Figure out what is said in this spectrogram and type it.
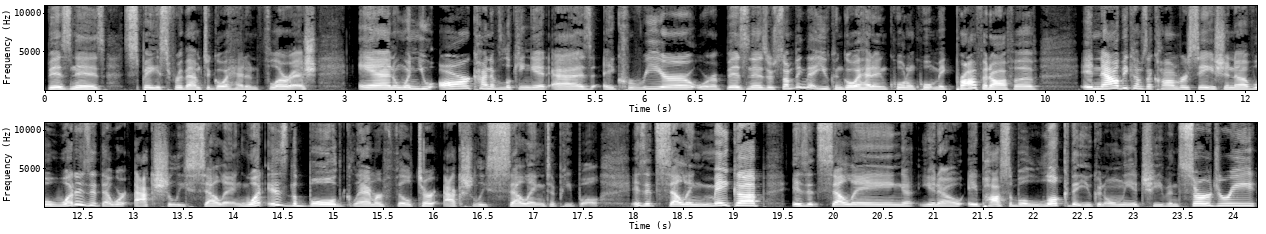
business space for them to go ahead and flourish. And when you are kind of looking at as a career or a business or something that you can go ahead and quote unquote make profit off of, it now becomes a conversation of, well, what is it that we're actually selling? What is the bold glamour filter actually selling to people? Is it selling makeup? Is it selling, you know, a possible look that you can only achieve in surgery?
